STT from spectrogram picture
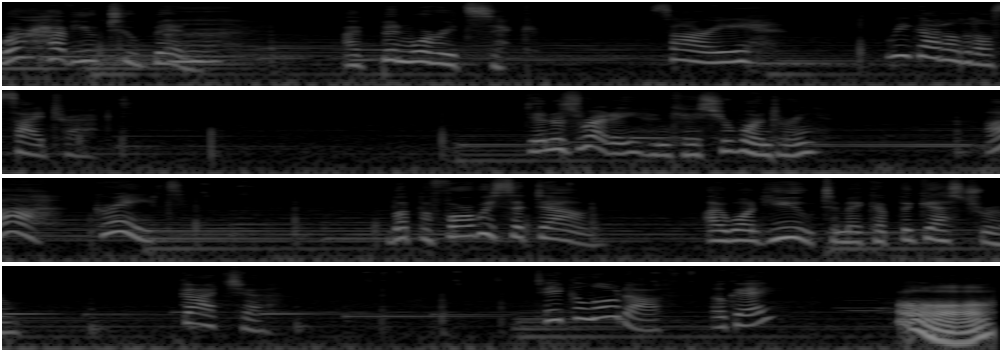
Where have you two been? Uh. I've been worried sick. Sorry. We got a little sidetracked. Dinner's ready, in case you're wondering. Ah, great. But before we sit down, I want you to make up the guest room. Gotcha. Take a load off, okay? Aw.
